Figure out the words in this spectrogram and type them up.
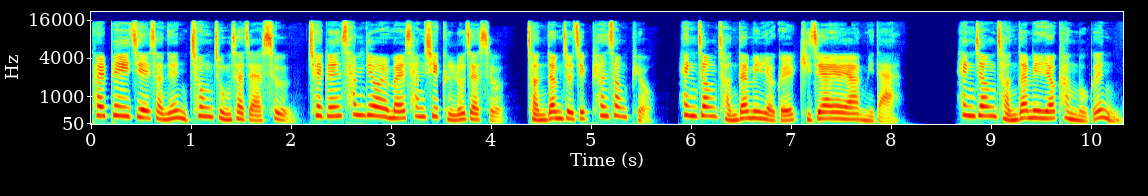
8페이지에서는 총 종사자 수, 최근 3개월 말 상시 근로자 수, 전담 조직 편성표, 행정 전담 인력을 기재하여야 합니다. 행정 전담 인력 항목은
